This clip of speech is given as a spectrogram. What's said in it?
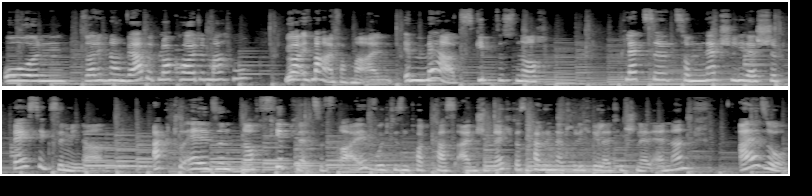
Und soll ich noch einen Werbeblock heute machen? Ja, ich mache einfach mal einen. Im März gibt es noch Plätze zum Natural Leadership Basic Seminar. Aktuell sind noch vier Plätze frei, wo ich diesen Podcast einspreche. Das kann sich natürlich relativ schnell ändern. Also,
